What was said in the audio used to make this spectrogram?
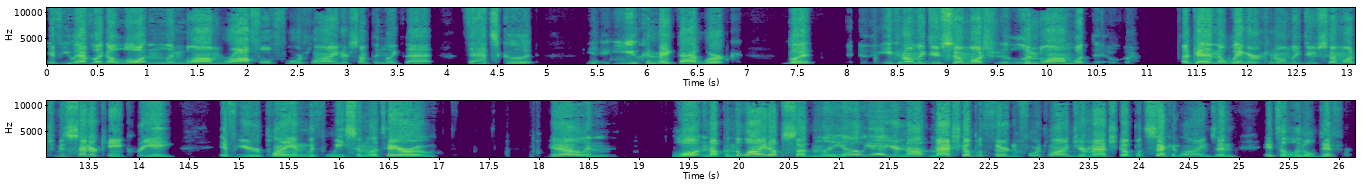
If you have like a Laughton, Lindblom, Raffl fourth line or something like that, that's good. You can make that work. But you can only do so much. Lindblom, what again, a winger can only do so much if his center can't create. If you're playing with Weiss and Lehtera, you know, and Laughton up in the lineup, suddenly, oh yeah, you're not matched up with third and fourth lines. You're matched up with second lines, and it's a little different.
